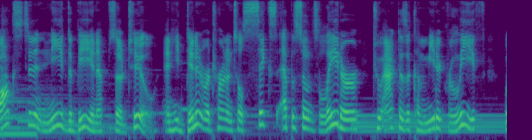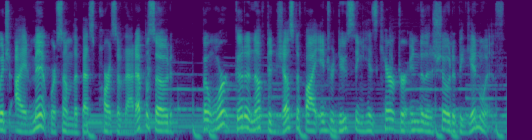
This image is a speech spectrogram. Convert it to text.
Vox didn't need to be in episode 2, and he didn't return until 6 episodes later to act as a comedic relief, which I admit were some of the best parts of that episode, but weren't good enough to justify introducing his character into the show to begin with.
